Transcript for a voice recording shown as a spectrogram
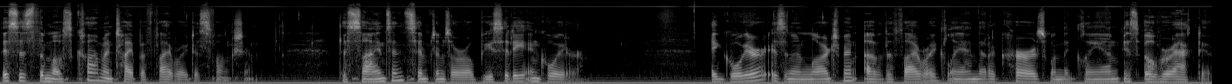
This is the most common type of thyroid dysfunction. The signs and symptoms are obesity and goiter. A goiter is an enlargement of the thyroid gland that occurs when the gland is overactive.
